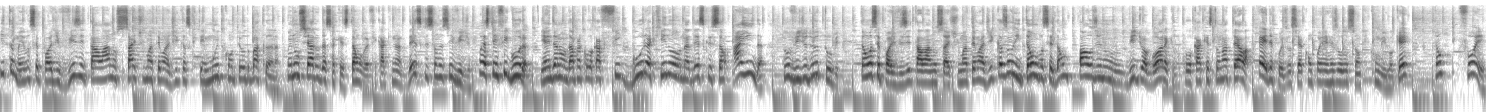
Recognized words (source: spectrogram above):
e também você pode visitar lá no site de Matemáticas que tem muito conteúdo bacana. O enunciado dessa questão vai ficar aqui na descrição desse vídeo, mas tem figura e ainda não dá para colocar figura aqui no, na descrição ainda no vídeo do YouTube. Então você pode visitar lá no site de Matemáticas ou então você dá um pause no vídeo agora que eu vou colocar a questão na tela e aí depois você acompanha a resolução aqui comigo, ok? Então, foi!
